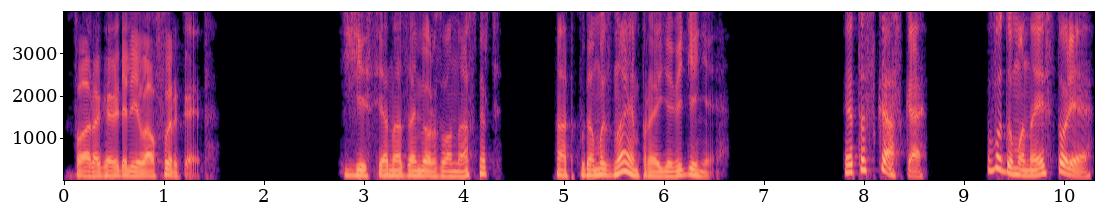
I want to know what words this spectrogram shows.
Фара горделиво фыркает. Если она замерзла насмерть, откуда мы знаем про ее видение? Это сказка. Выдуманная история.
